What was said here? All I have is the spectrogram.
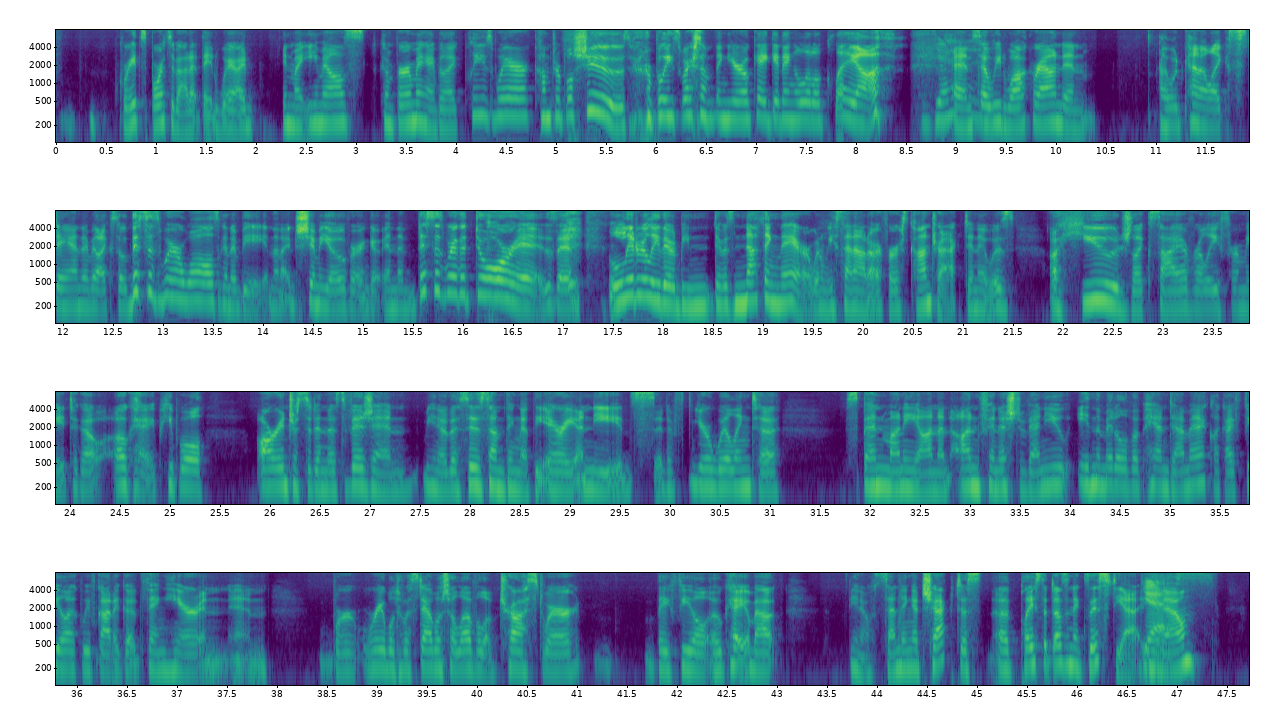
great sports about it. They'd wear I'd in my emails confirming, I'd be like, please wear comfortable shoes or please wear something you're okay getting a little clay on. Yeah. And so we'd walk around and I would kind of like stand and be like, so this is where a wall is going to be. And then I'd shimmy over and go, and then this is where the door is. And literally there would be, there was nothing there when we sent out our first contract. And it was a huge like sigh of relief for me to go, okay, people are interested in this vision. You know, this is something that the area needs. And if you're willing to spend money on an unfinished venue in the middle of a pandemic. Like I feel like we've got a good thing here and and we're we're able to establish a level of trust where they feel okay about you know sending a check to a place that doesn't exist yet yes. you know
